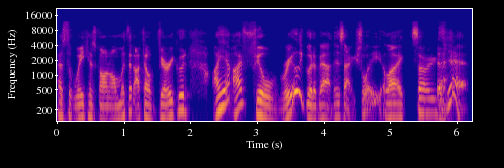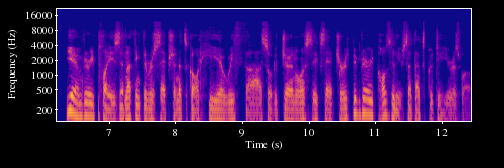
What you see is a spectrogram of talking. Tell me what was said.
as the week has gone on with it. I felt very good. I I feel really good about this actually. Like so, yeah. Yeah, I'm very pleased, and I think the reception it's got here with uh, sort of journalists, etc., has been very positive. So that's good to hear as well.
